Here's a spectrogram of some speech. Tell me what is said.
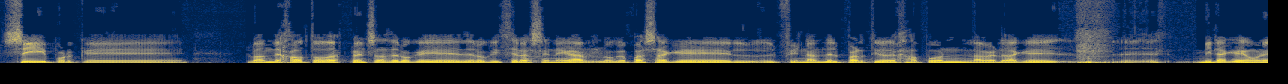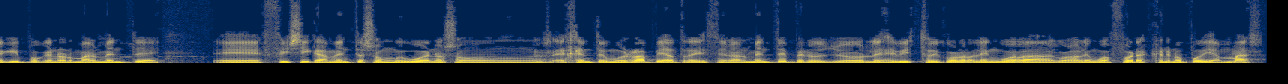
Sí, porque lo han dejado todo a expensas de lo que, de lo que hiciera Senegal. Lo que pasa que el, final del partido de Japón, la verdad que, eh, mira que es un equipo que normalmente eh, físicamente son muy buenos, son gente muy rápida tradicionalmente, pero yo les he visto ahí con la lengua con la lengua fuera, es que no podían más.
